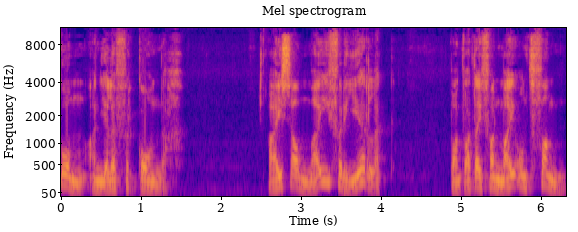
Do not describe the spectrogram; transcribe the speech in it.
kom aan julle verkondig. Hy sal my verheerlik want wat hy van my ontvang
